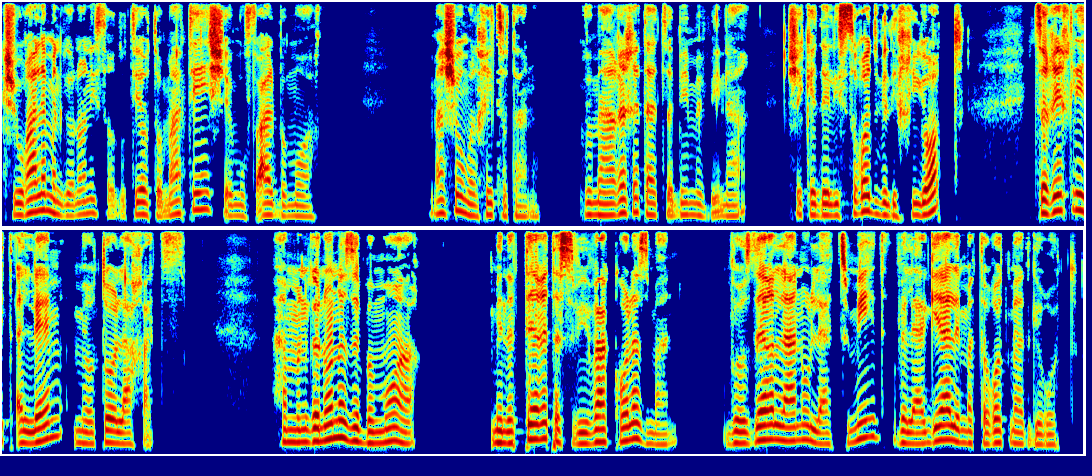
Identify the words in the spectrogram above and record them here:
קשורה למנגנון הישרדותי אוטומטי שמופעל במוח. משהו מלחיץ אותנו, ומערכת העצבים מבינה שכדי לשרוד ולחיות, צריך להתעלם מאותו לחץ. המנגנון הזה במוח מנטר את הסביבה כל הזמן, ועוזר לנו להתמיד ולהגיע למטרות מאתגרות.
